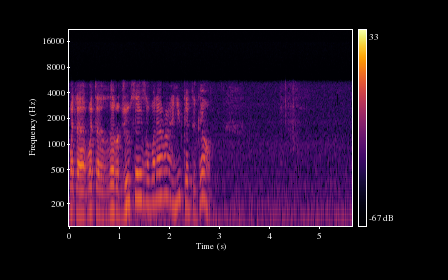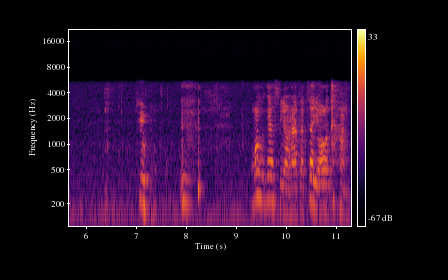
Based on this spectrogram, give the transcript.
with the with the little juices or whatever, and you're good to go. Once again, Sierra, as I tell you all the time,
